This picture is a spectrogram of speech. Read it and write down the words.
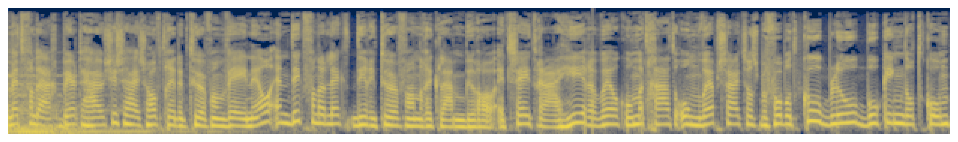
Met vandaag Bert Huisjes, hij is hoofdredacteur van WNL... en Dick van der Lek, directeur van reclamebureau et cetera. Heren, welkom. Het gaat om websites als bijvoorbeeld Coolblue, Booking.com...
